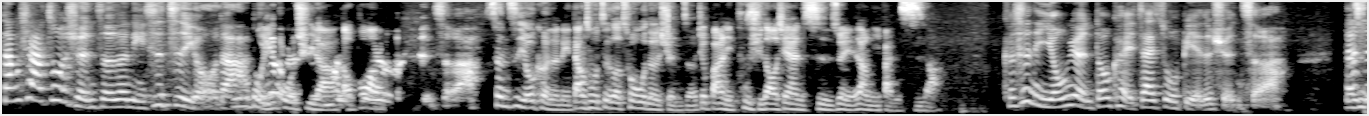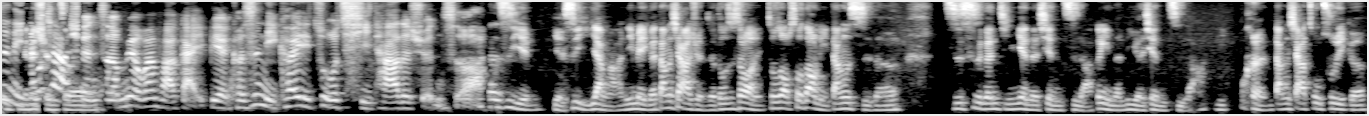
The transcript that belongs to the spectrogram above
当下做选择的你是自由的啊，都已经过去啊，搞不好选择啊，甚至有可能你当初这个错误的选择就把你 push 到现在的四十岁，让你反思啊。可是你永远都可以再做别的选择啊，但是你当下选择没有办法改变，可是你可以做其他的选择啊。但是也也是一样啊，你每个当下的选择都是受到你，都受受到你当时的。知识跟经验的限制啊，跟你能力的限制啊，你不可能当下做出一个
